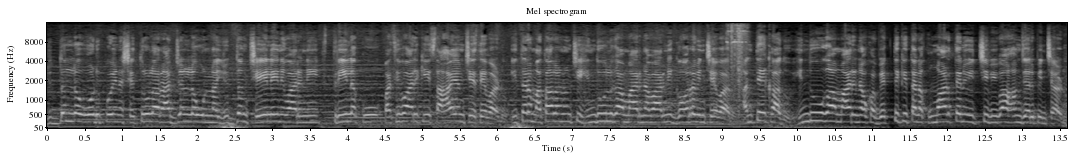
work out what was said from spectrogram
యుద్ధంలో ఓడిపోయిన శత్రువుల రాజ్యంలో ఉన్న యుద్ధం చేయలేని వారిని స్త్రీలకు పసివారికి సహాయం చేసేవాడు. ఇతర మతాల నుంచి హిందువులుగా మారిన వారిని గౌరవించేవారు. అంతేకాదు హిందువుగా మారిన ఒక వ్యక్తికి తన కుమార్తెను ఇచ్చి వివాహం జరిపించాడు.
